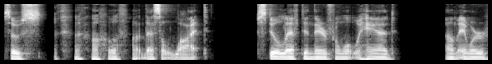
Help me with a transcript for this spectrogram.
So that's a lot still left in there from what we had. Um, and we're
